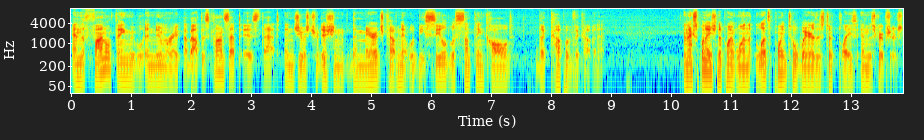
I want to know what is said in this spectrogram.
And the final thing we will enumerate about this concept is that in Jewish tradition, the marriage covenant would be sealed with something called the cup of the covenant. In explanation to point one, let's point to where this took place in the scriptures.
